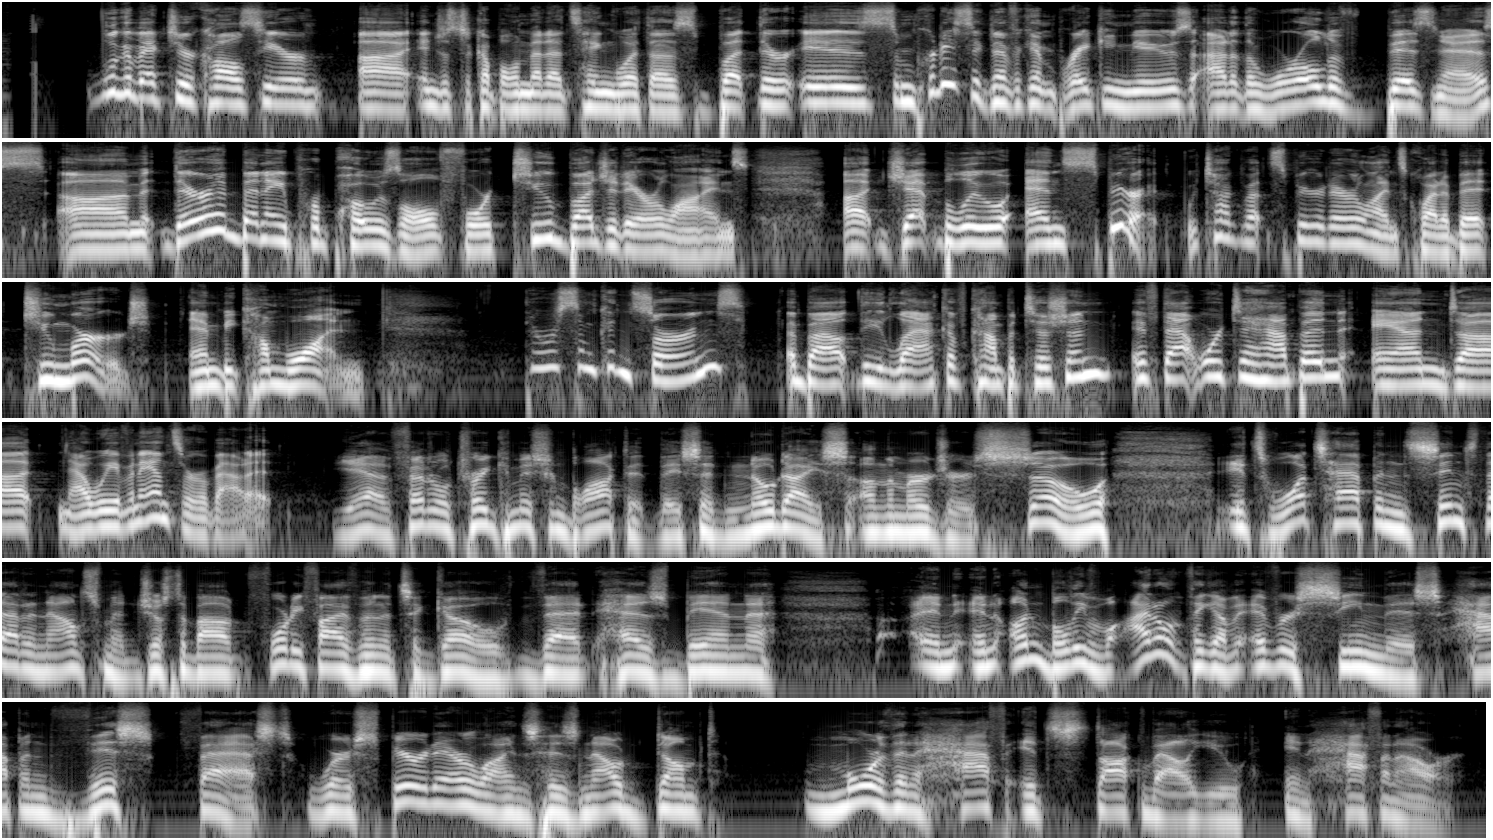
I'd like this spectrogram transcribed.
We'll get back to your calls here uh, in just a couple of minutes. Hang with us. But there is some pretty significant breaking news out of the world of business. Um, there had been a proposal for two budget airlines, uh, JetBlue and Spirit. We talk about Spirit Airlines quite a bit to merge and become one. There were some concerns about the lack of competition if that were to happen. And uh, now we have an answer about it. Yeah, the Federal Trade Commission blocked it. They said no dice on the mergers. So it's what's happened since that announcement just about 45 minutes ago that has been an, an unbelievable. I don't think I've ever seen this happen this fast where Spirit Airlines has now dumped more than half its stock value in half an hour.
